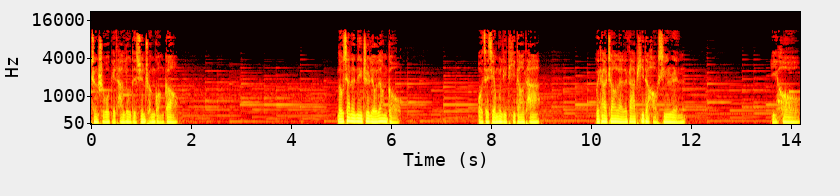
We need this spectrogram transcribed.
正是我给他录的宣传广告。楼下的那只流浪狗，我在节目里提到他，为他招来了大批的好心人。以后，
